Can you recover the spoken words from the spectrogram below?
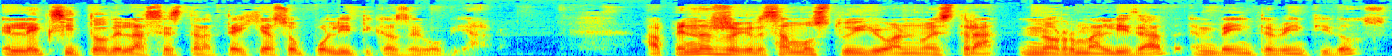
el, éxito de las estrategias o políticas de gobierno. Apenas regresamos tú y yo a nuestra normalidad en 2022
